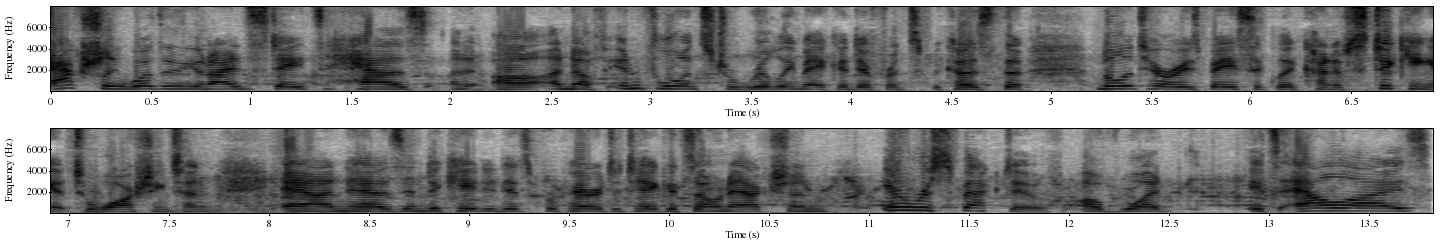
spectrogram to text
actually whether the United States has uh, enough influence to really make a difference because the military is basically kind of sticking it to Washington and has indicated it's prepared to take its own action irrespective of what its allies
